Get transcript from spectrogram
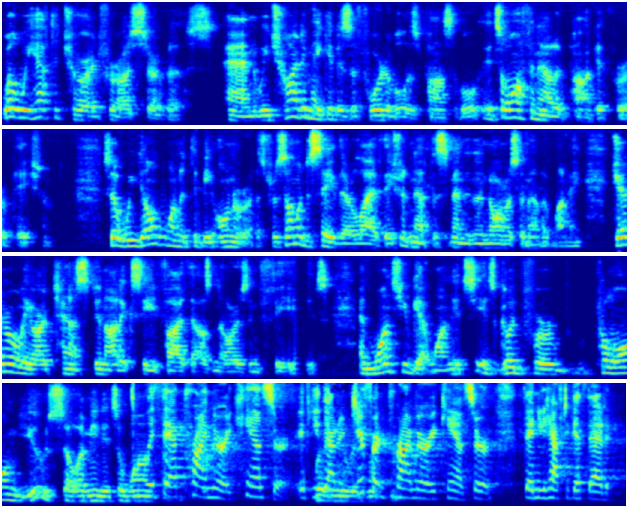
Well, we have to charge for our service, and we try to make it as affordable as possible. It's often out of pocket for a patient. So we don't want it to be onerous. For someone to save their life, they shouldn't have to spend an enormous amount of money. Generally, our tests do not exceed $5,000 in fees. And once you get one, it's it's good for prolonged use. So I mean, it's a one with that primary cancer. If you got a different primary cancer, then you'd have to get that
